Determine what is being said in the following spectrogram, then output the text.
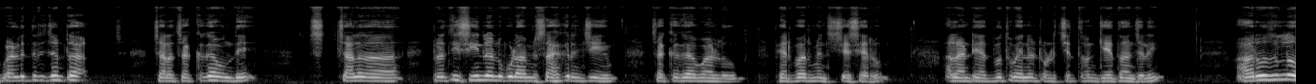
వాళ్ళిద్దరి జంట చాలా చక్కగా ఉంది. చాలా ప్రతి సీన్లను కూడా ఆమె సహకరించి చక్కగా వాళ్ళు పెర్ఫార్మెన్స్ చేశారు. అలాంటి అద్భుతమైనటువంటి చిత్రం గీతాంజలి. ఆ రోజుల్లో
